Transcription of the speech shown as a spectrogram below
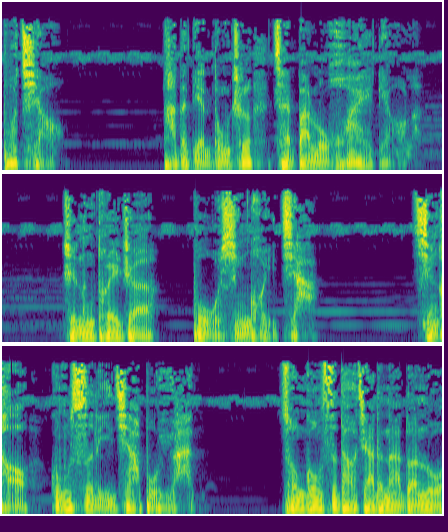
不巧，他的电动车在半路坏掉了，只能推着步行回家。幸好公司离家不远，从公司到家的那段路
